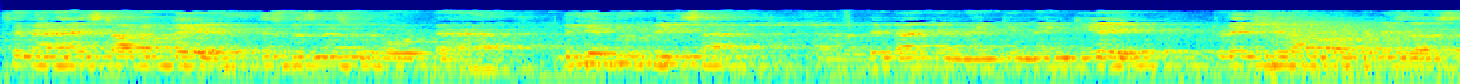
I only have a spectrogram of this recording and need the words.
See, when I started the, this business with about uh, million rupees uh, uh, way back in 1998. Today, Shriram Properties has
